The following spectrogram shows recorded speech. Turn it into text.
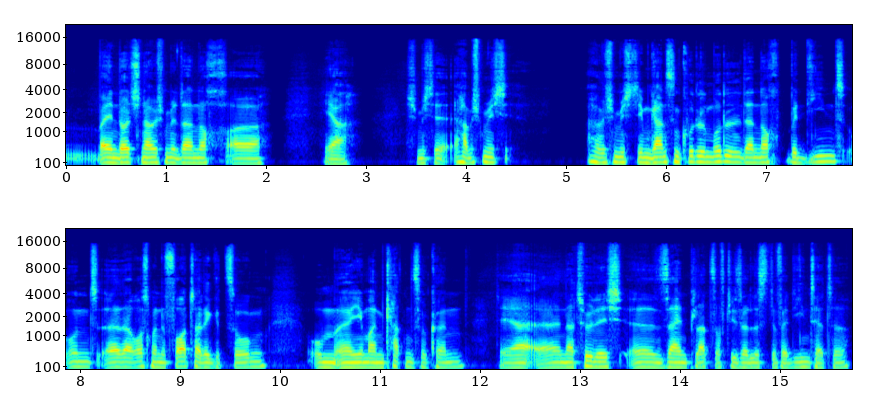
bei den Deutschen habe ich mir dann noch, äh, ja, ich habe ich mich habe ich mich dem ganzen Kuddelmuddel dann noch bedient und äh, daraus meine Vorteile gezogen, um äh, jemanden cutten zu können, der äh, natürlich äh, seinen Platz auf dieser Liste verdient hätte.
